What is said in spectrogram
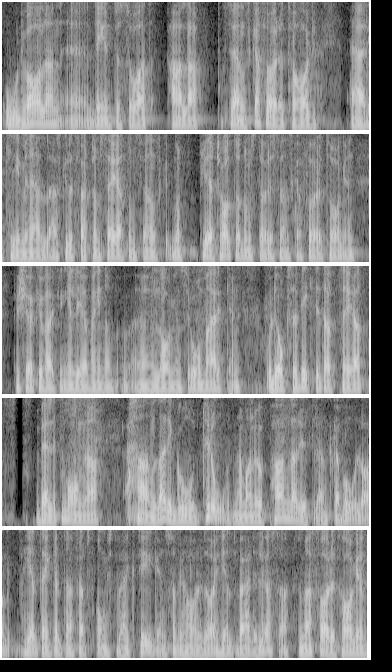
ordvalen. Eh, det är ju inte så att alla svenska företag är kriminella. Jag skulle tvärtom säga att de svenska, de, flertalet av de större svenska företagen försöker verkligen leva inom eh, lagens råmärken. Och det är också viktigt att säga att väldigt många handlar i god tro när man upphandlar utländska bolag. Helt enkelt därför att fångstverktygen som vi har idag är helt värdelösa. De här företagen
